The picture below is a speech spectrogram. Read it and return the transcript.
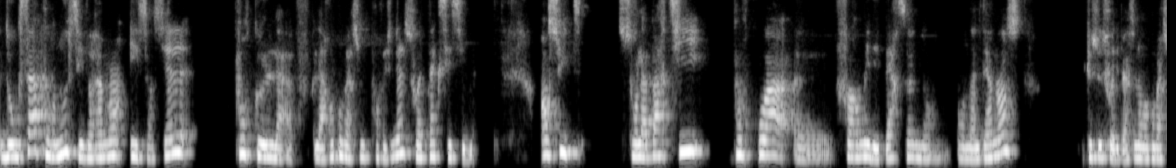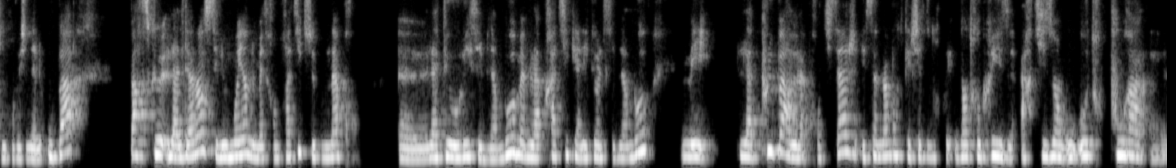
donc ça, pour nous, c'est vraiment essentiel pour que la, reconversion professionnelle soit accessible. Ensuite, sur la partie pourquoi euh, former des personnes en, alternance, que ce soit des personnes en reconversion professionnelle ou pas, parce que l'alternance, c'est le moyen de mettre en pratique ce qu'on apprend. Euh, la théorie, c'est bien beau, même la pratique à l'école, c'est bien beau, mais la plupart de l'apprentissage, et ça n'importe quel chef d'entreprise, artisan ou autre pourra euh,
